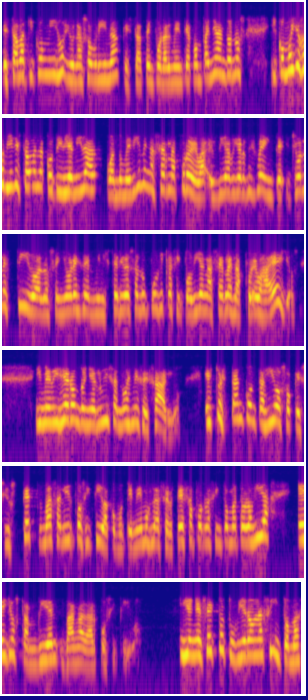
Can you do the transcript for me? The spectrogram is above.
estaba aquí con mi hijo y una sobrina que está temporalmente acompañándonos, y como ellos habían estado en la cotidianidad, cuando me vienen a hacer la prueba el día viernes 20, yo les pido a los señores del Ministerio de Salud Pública si podían hacerles las pruebas a ellos. Y me dijeron, doña Luisa, no es necesario. Esto es tan contagioso que si usted va a salir positiva, como tenemos la certeza por la sintomatología, ellos también van a dar positivo. Y en efecto tuvieron las síntomas,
